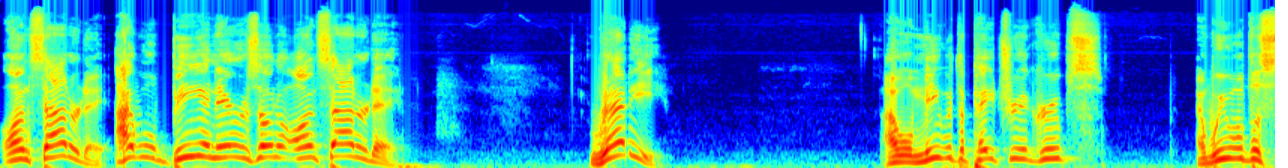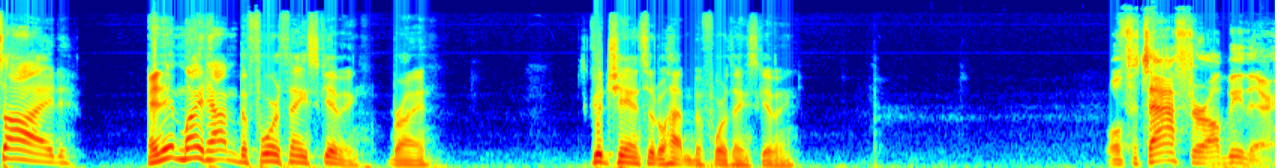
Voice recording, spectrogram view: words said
on Saturday. I will be in Arizona on Saturday. Ready. I will meet with the Patriot groups and we will decide, and it might happen before Thanksgiving, Brian. It's a good chance it'll happen before Thanksgiving. Well, if it's after, I'll be there.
